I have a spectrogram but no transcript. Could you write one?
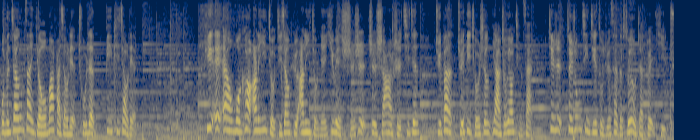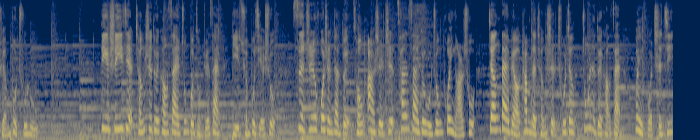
我们将暂由 Mafa 教练出任 BP 教练。PAL 莫靠2019即将于2019年1月10日至12日期间举办绝地求生亚洲邀请赛，近日最终晋级总决赛的所有战队已全部出炉。第十一届城市对抗赛中国总决赛已全部结束，四支获胜战队从二十支参赛队伍中脱颖而出。将代表他们的城市出征中日对抗赛，为国吃鸡。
